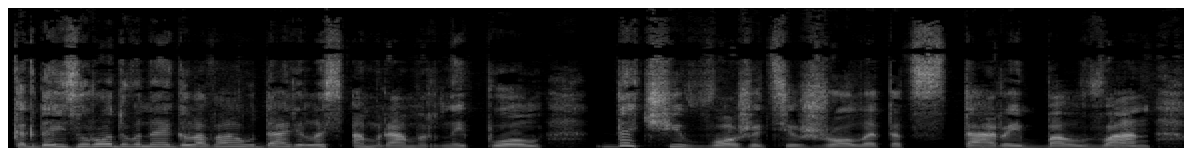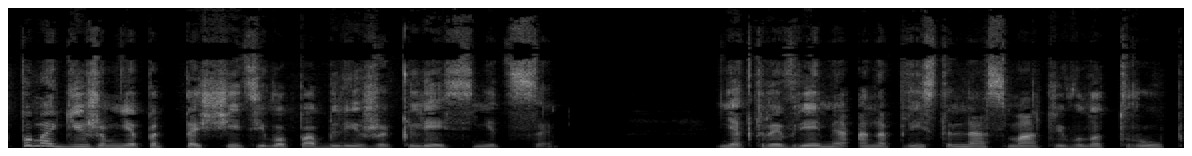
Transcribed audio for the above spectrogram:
когда изуродованная голова ударилась о мраморный пол. «Да чего же тяжел этот старый болван! Помоги же мне подтащить его поближе к лестнице!» Некоторое время она пристально осматривала труп,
